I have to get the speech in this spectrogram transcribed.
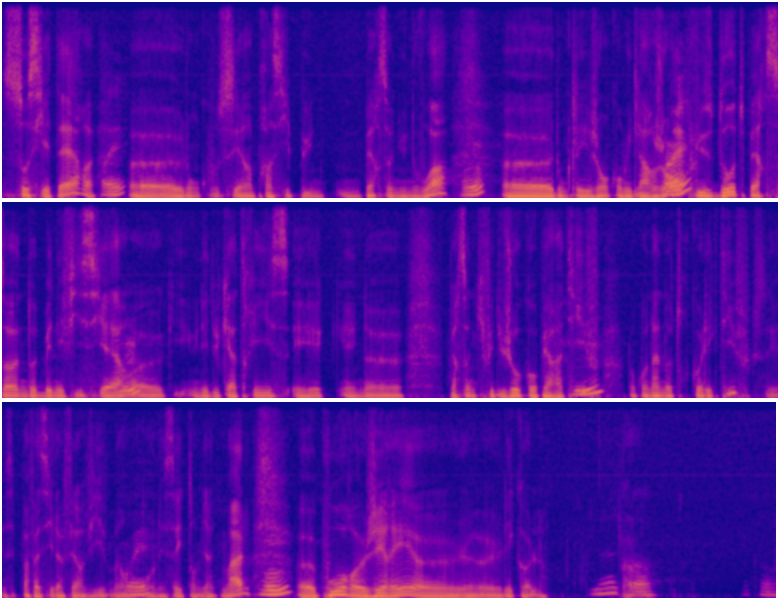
sociétaires, euh, donc c'est un principe une, une personne une voix. Euh, donc les gens qui ont mis de l'argent, plus d'autres personnes, d'autres bénéficiaires, une éducatrice et, et une personne qui fait du jeu coopératif. Donc on a notre collectif, c'est pas facile à faire vivre, mais on, on essaye tant bien que mal, pour gérer l'école. D'accord. D'accord.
